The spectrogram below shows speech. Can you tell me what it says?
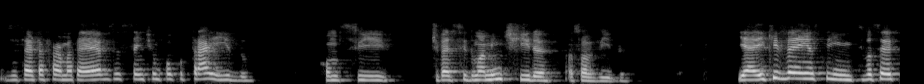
De certa forma, até você se sente um pouco traído, como se tivesse sido uma mentira a sua vida. E aí que vem, assim, se você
